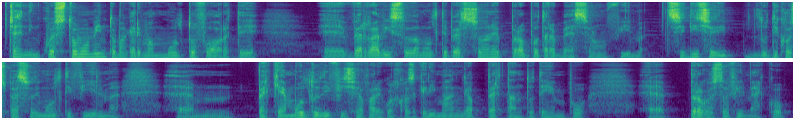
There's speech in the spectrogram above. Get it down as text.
Cioè in questo momento magari va molto forte, eh, verrà visto da molte persone, però potrebbe essere un film. Si dice, lo dico spesso di molti film, ehm, perché è molto difficile fare qualcosa che rimanga per tanto tempo. Eh, però questo film, ecco,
